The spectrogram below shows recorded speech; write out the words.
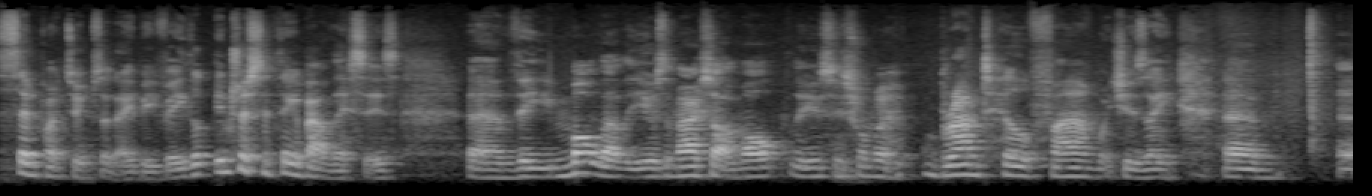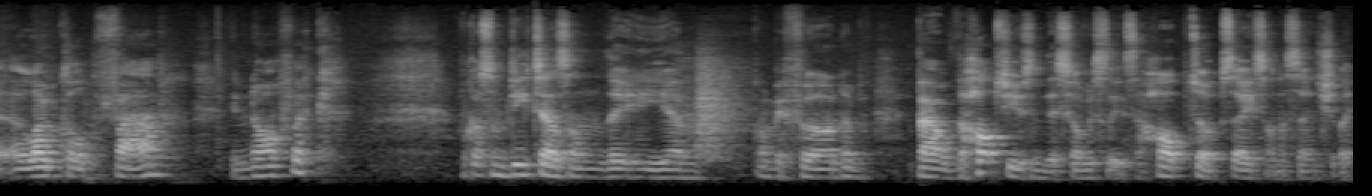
7.2% ABV. The interesting thing about this is um, the malt that they use, the Maris Otter malt they use is from a Branthill farm, which is a, um, a local farm in Norfolk. I've got some details on the um, on my phone about the hops using this. Obviously, it's a hopped up saison essentially.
